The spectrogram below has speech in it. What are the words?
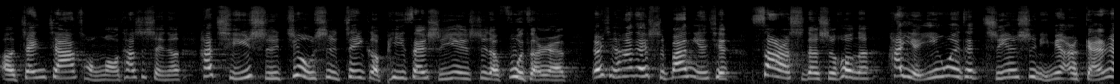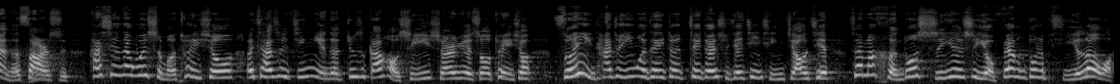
呃詹家琮哦，他是谁呢？他其实就是这个 P 三实验室的负责人。而且他在十八年前 SARS 的时候呢，他也因为在实验室里面而感染了 SARS。他现在为什么退休？而且他是今年的，就是刚好十一、十二月时候退休，所以他就因为这一段这段时间进行交接，所以他们很多实验室有非常多的纰漏哦。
